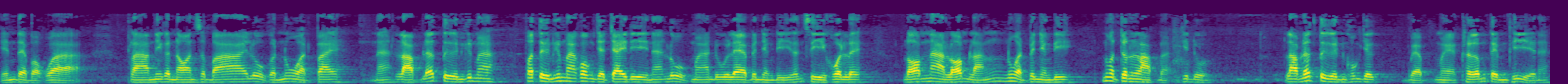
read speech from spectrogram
เห็นแต่บอกว่า พรามนี่ก็นอนสบายลูกก็นวดไปนะหลับแล้วตื่นขึ้นมาพอตื่นขึ้นมาคงจะใจดีนะลูกมาดูแลเป็นอย่างดี ทั้งสี่คนเลย ล้อมหน้าล้อมหลัง นวดเป็นอย่างดี นวดจนหลับอะคิดดู หลับแล้วตื่นคงจะแบบแหมเคลิ้มเต็มที่นะ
